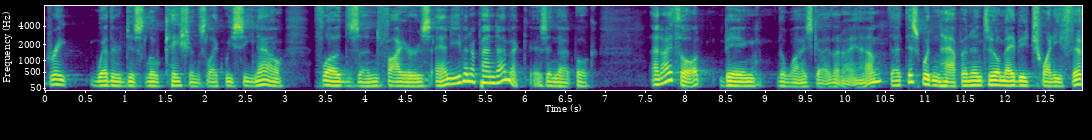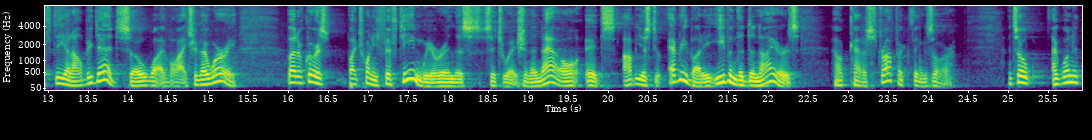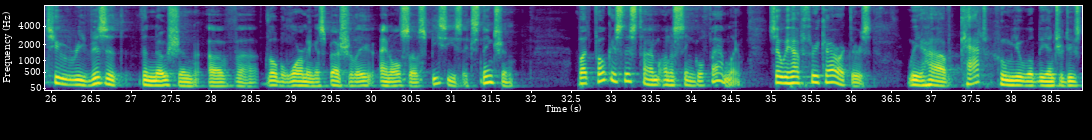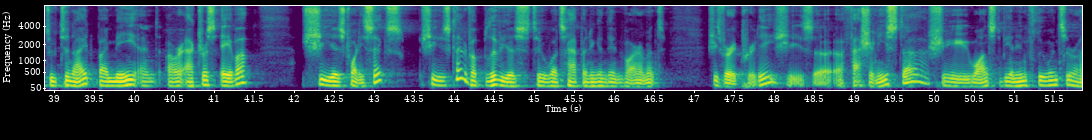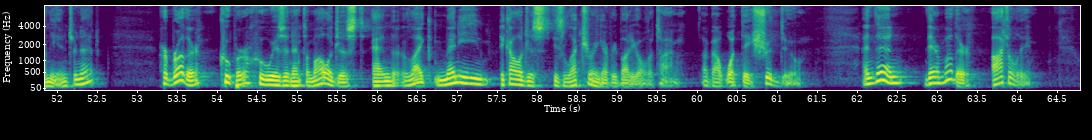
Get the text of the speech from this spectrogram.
great weather dislocations like we see now floods and fires, and even a pandemic is in that book. And I thought, being the wise guy that I am, that this wouldn't happen until maybe 2050 and I'll be dead. So why, why should I worry? But of course, by 2015, we were in this situation. And now it's obvious to everybody, even the deniers, how catastrophic things are. And so I wanted to revisit the notion of uh, global warming, especially, and also species extinction, but focus this time on a single family. So we have three characters. We have Cat, whom you will be introduced to tonight by me and our actress Ava. She is 26 she's kind of oblivious to what's happening in the environment. She's very pretty. She's a fashionista. She wants to be an influencer on the internet. Her brother, Cooper, who is an entomologist, and like many ecologists, is lecturing everybody all the time about what they should do. And then their mother, Ottilie,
